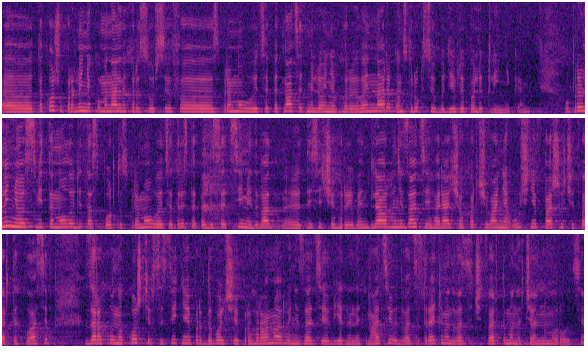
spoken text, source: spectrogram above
Е, Також управління комунальних ресурсів е, спрямовується 15 мільйонів гривень на реконструкцію будівлі поліклініки. Управління освіти, молоді та спорту спрямовується 357,2 е, тисячі гривень для організації гарячого харчування учнів перших-четвертих класів за рахунок коштів Всесвітньої продовольчої програми Організації Об'єднаних Націй у 23-24 навчальному році.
